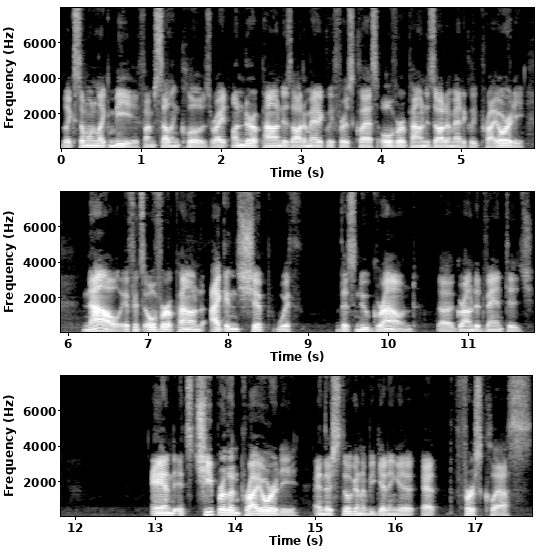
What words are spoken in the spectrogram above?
like someone like me, if I'm selling clothes, right, under a pound is automatically first class, over a pound is automatically priority. Now, if it's over a pound, I can ship with this new ground, uh, ground advantage, and it's cheaper than priority, and they're still going to be getting it at first class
